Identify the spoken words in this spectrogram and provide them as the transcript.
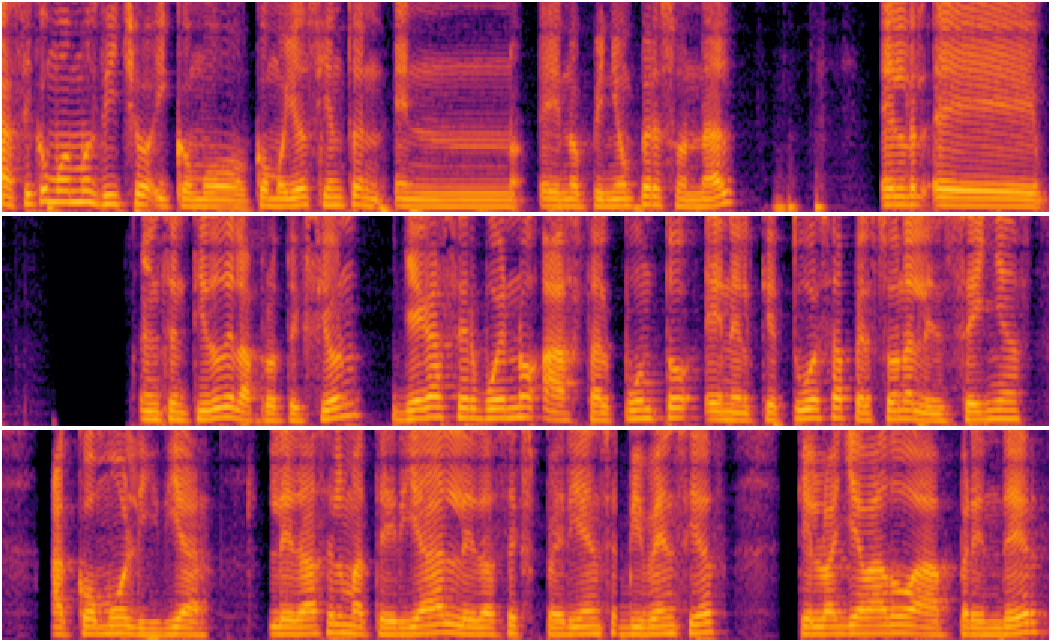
Así como hemos dicho y como, como yo siento en, en, en opinión personal, el, eh, en sentido de la protección, llega a ser bueno hasta el punto en el que tú a esa persona le enseñas a cómo lidiar. Le das el material, le das experiencias, vivencias que lo han llevado a aprender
